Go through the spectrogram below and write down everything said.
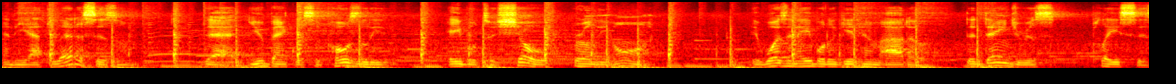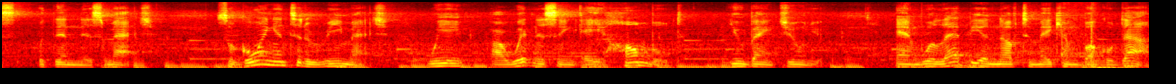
And the athleticism that Eubank was supposedly able to show early on, it wasn't able to get him out of the dangerous places within this match. So going into the rematch, we are witnessing a humbled Eubank Jr. And will that be enough to make him buckle down?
